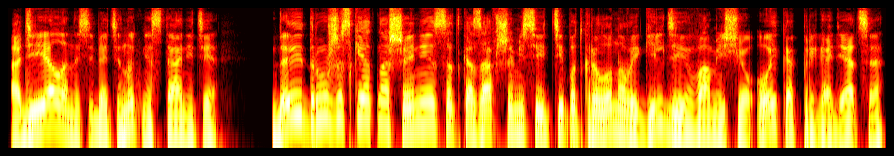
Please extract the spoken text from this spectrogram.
одеяло на себя тянуть не станете. Да и дружеские отношения с отказавшимися идти под крыло новой гильдии вам еще ой как пригодятся.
